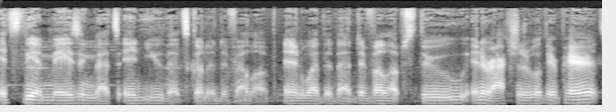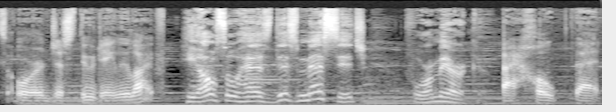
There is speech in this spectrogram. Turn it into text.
It's the amazing that's in you that's going to develop, and whether that develops through interactions with your parents or just through daily life. He also has this message for America. I hope that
